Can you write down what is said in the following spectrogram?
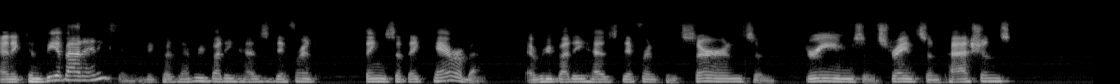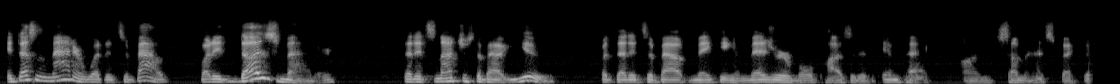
And it can be about anything because everybody has different things that they care about. Everybody has different concerns and dreams and strengths and passions. It doesn't matter what it's about, but it does matter that it's not just about you, but that it's about making a measurable positive impact on some aspect of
